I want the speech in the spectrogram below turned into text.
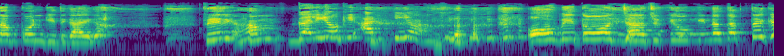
तब कौन गीत गाएगा? फिर हम गलियों की आंटियाँ वो भी तो जा चुकी होंगी ना तब तक।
